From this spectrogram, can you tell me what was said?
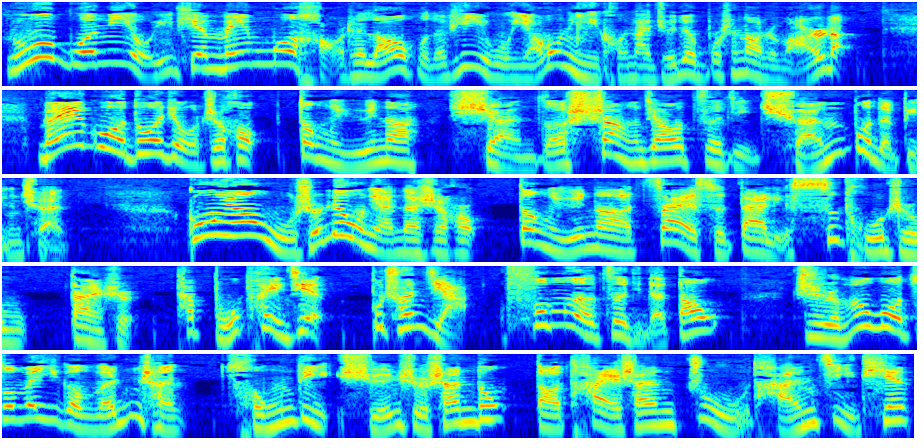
如果你有一天没摸好这老虎的屁股，咬你一口，那绝对不是闹着玩的。没过多久之后，邓禹呢选择上交自己全部的兵权。公元五十六年的时候，邓禹呢再次代理司徒职务，但是他不佩剑，不穿甲，封了自己的刀，只不过作为一个文臣，从地巡视山东，到泰山筑坛祭天。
